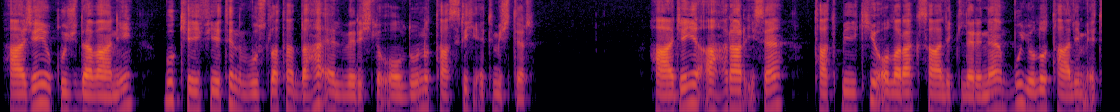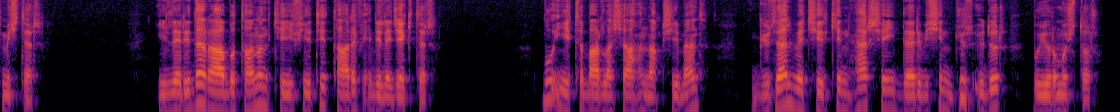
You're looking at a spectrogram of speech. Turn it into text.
Hace-i Kucdevani, bu keyfiyetin vuslata daha elverişli olduğunu tasrih etmiştir. Hace-i ahrar ise tatbiki olarak saliklerine bu yolu talim etmiştir. İleride rabıtanın keyfiyeti tarif edilecektir. Bu itibarla Şah-ı Nakşibend, güzel ve çirkin her şey dervişin cüz'üdür buyurmuştur.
